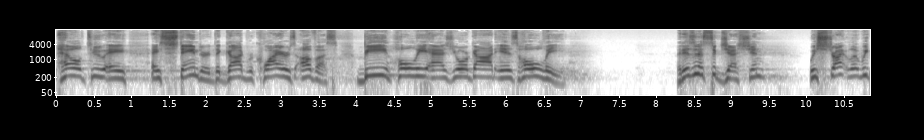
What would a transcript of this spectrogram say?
held to a, a standard that God requires of us. Be holy as your God is holy. It isn't a suggestion. We, strive, we,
